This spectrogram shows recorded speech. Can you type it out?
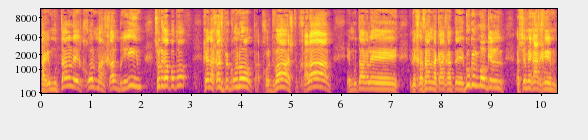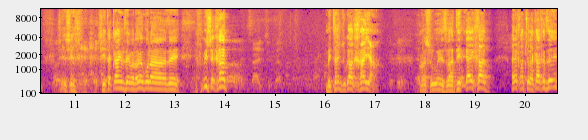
הרי מותר לאכול מאכל בריאים, אסור לרפאותו. כן, נחש בגרונו, אתה יכול דבש, שתת חלב, אה, מותר לחזן לקחת אה, גוגל מוגל, השם ירחם, ש- ש- שייתקע עם זה ולא יבוא לזה. מי שאחד, ביצה עם סוכר חיה, משהו אה, זוועתי. היה אחד, היה אחד שלקח את זה,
